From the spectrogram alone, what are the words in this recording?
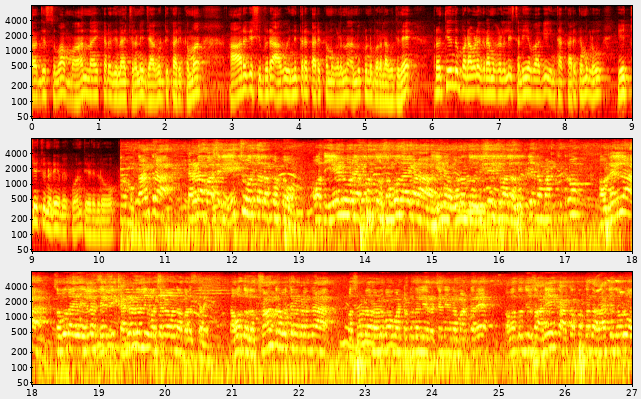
ರಾಜ್ಯೋತ್ಸವ ಮಹಾನ್ ನಾಯಕರ ದಿನಾಚರಣೆ ಜಾಗೃತಿ ಕಾರ್ಯಕ್ರಮ ಆರೋಗ್ಯ ಶಿಬಿರ ಹಾಗೂ ಇನ್ನಿತರ ಕಾರ್ಯಕ್ರಮಗಳನ್ನು ಹಮ್ಮಿಕೊಂಡು ಬರಲಾಗುತ್ತಿದೆ. ಪ್ರತಿಯೊಂದು ಬಡಾವಣೆ ಗ್ರಾಮಗಳಲ್ಲಿ ಸ್ಥಳೀಯವಾಗಿ ಇಂತಹ ಕಾರ್ಯಕ್ರಮಗಳು ಹೆಚ್ಚೆಚ್ಚು ಹೆಚ್ಚು ನಡೆಯಬೇಕು ಅಂತ ಹೇಳಿದರು. ಮುಖಾಂತರ ಕನ್ನಡ ಭಾಷೆಗೆ ಹೆಚ್ಚು ಒತ್ತನ್ನು ಕೊಟ್ಟು ಅವತ್ತು ಏಳ್ನೂರ ಎಪ್ಪತ್ತು ಸಮುದಾಯಗಳ ಏನು ಒಂದೊಂದು ವಿಶೇಷವಾದ ವೃತ್ತಿಯನ್ನು ಮಾಡ್ತಿದ್ರು. ಅವರೆಲ್ಲ ಸಮುದಾಯದ ಎಲ್ಲ ಸೇರಿಸಿ ಕನ್ನಡದಲ್ಲಿ ವಚನವನ್ನು ಬರೆಸ್ತಾರೆ ಅವತ್ತು ಲಕ್ಷಾಂತರ ವಚನಗಳನ್ನ ಬಸವಣ್ಣವರ ಅನುಭವ ಮಂಟಪದಲ್ಲಿ ರಚನೆಯನ್ನ ಮಾಡ್ತಾರೆ. ಅವತ್ತೊಂದು ದಿವಸ ಅನೇಕ ಅಕ್ಕಪಕ್ಕದ ರಾಜ್ಯದವರು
